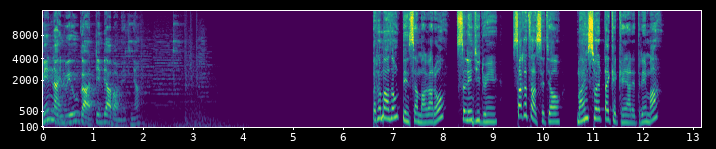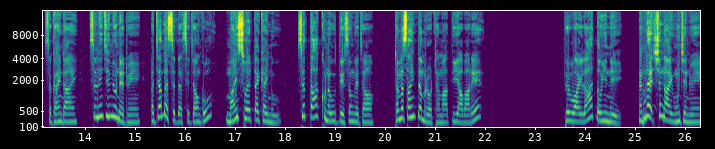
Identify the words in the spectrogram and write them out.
မင်းနိုင်ຫນွေဦးကတင်ပြပါမယ်ခင်ဗျာ။ပထမဆုံးတင်ဆက်မှာကတော့စလင်းကြီးတွင်စက္ကစစစ်ကြောင်းမိုင်းဆွဲတိုက်ခတ်ခံရတဲ့သတင်းမှာစကိုင်းတိုင်းစလင်းကြီးမြို့နယ်တွင်အကြမ်းဖက်စစ်တပ်စစ်ကြောင်းကိုမိုင်းဆွဲတိုက်ခိုက်မှုစစ်သား9ဦးသေဆုံးခဲ့ကြောင်း ဓမ္မဆိုင်တက်မတော်ထံမှသိရပါဗျ။ဖေဖော်ဝါရီလ3ရက်နေ့နနက်8နာရီဝန်းကျင်တွင်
